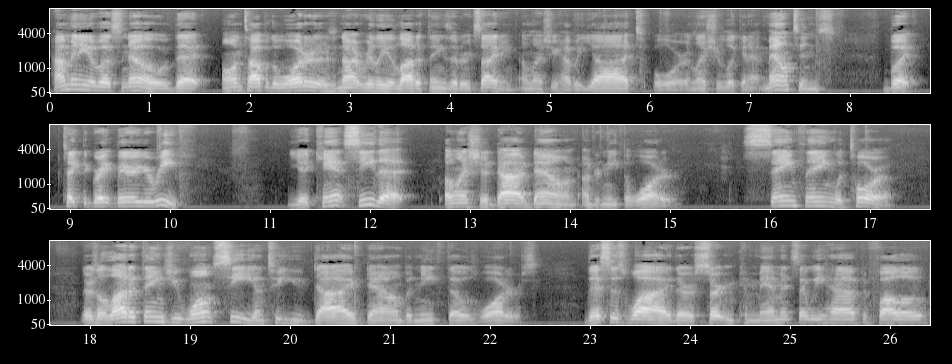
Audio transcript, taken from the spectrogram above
how many of us know that on top of the water, there's not really a lot of things that are exciting unless you have a yacht or unless you're looking at mountains? But take the Great Barrier Reef. You can't see that unless you dive down underneath the water. Same thing with Torah. There's a lot of things you won't see until you dive down beneath those waters. This is why there are certain commandments that we have to follow.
